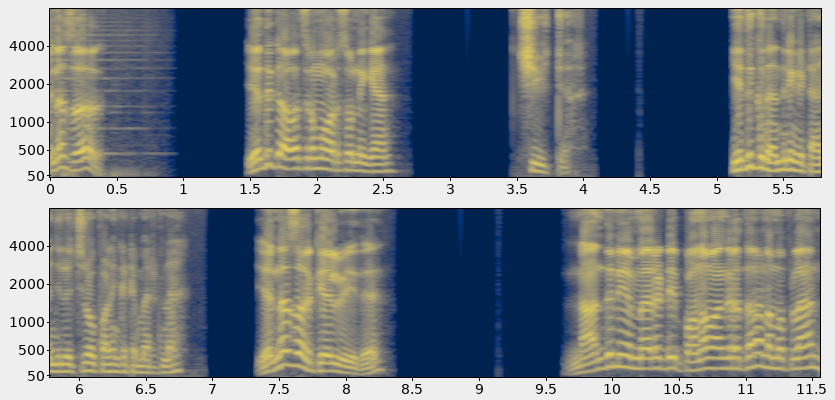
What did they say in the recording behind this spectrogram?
என்ன சார்? எதுக்கு அவசரமா வர சொன்னீங்க? சீட்டர் எதுக்கு நந்தினி கிட்ட அஞ்சு லட்ச ரூபா பணம் கிட்ட மிரட்டின என்ன சார் கேள்வி இது? நந்தினியை மிரட்டி பணம் வாங்குறது தானே நம்ம பிளான்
